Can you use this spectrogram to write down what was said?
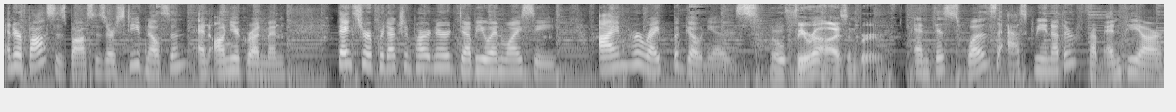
and our bosses' bosses are Steve Nelson and Anya Grundmann. Thanks to our production partner WNYC. I'm her ripe begonias. Ophira Eisenberg. And this was Ask Me Another from NPR.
